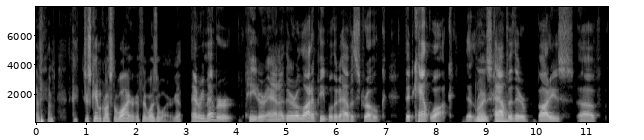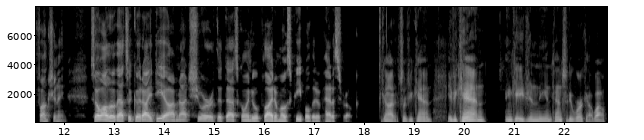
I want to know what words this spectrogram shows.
just came across the wire. If there was a wire, yeah. And remember, Peter, Anna, there are a lot of people that have a stroke that can't walk, that lose right. half yeah. of their body's uh, functioning. So, although that's a good idea, I'm not sure that that's going to apply to most people that have had a stroke. Got it. So, if you can, if you can engage in the intensity workout, wow.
